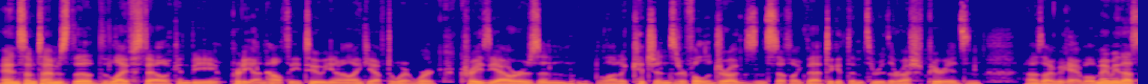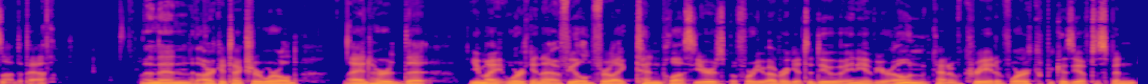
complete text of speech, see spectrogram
and sometimes the the lifestyle can be pretty unhealthy too you know like you have to work crazy hours and a lot of kitchens are full of drugs and stuff like that to get them through the rush periods and i was like okay well maybe that's not the path and then the architecture world i had heard that you might work in that field for like 10 plus years before you ever get to do any of your own kind of creative work because you have to spend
